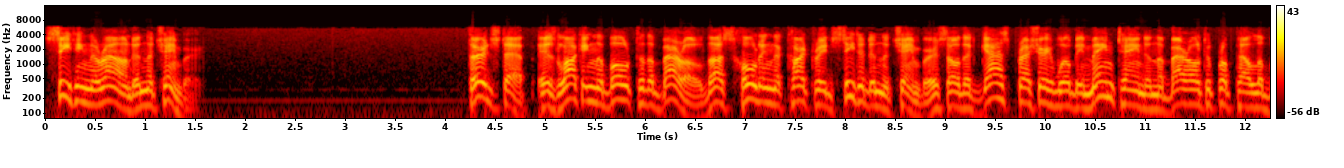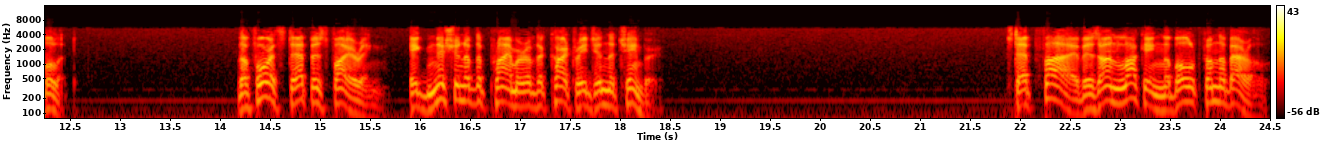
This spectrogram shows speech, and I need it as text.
seating the round in the chamber. Third step is locking the bolt to the barrel, thus holding the cartridge seated in the chamber so that gas pressure will be maintained in the barrel to propel the bullet. The fourth step is firing, ignition of the primer of the cartridge in the chamber. Step five is unlocking the bolt from the barrel.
